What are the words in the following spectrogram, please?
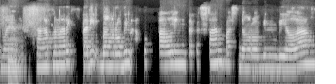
lumayan hmm. sangat menarik. Tadi Bang Robin aku paling terkesan pas Bang Robin bilang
